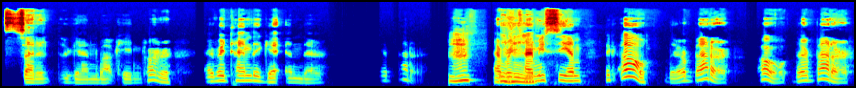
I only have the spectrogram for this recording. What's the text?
said it again about Kayden Carter. Every time they get in there, they get better. Mhm. Every Mhm. time you see him, like oh, they're better. Oh, they're better.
